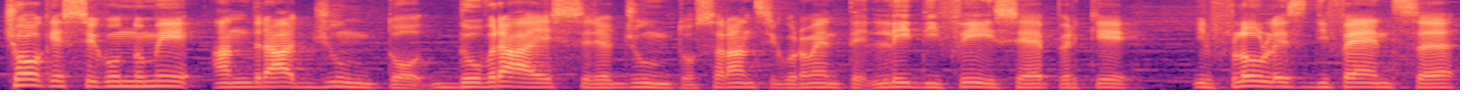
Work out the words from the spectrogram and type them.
Ciò che secondo me andrà aggiunto, dovrà essere aggiunto, saranno sicuramente le difese, perché il flawless defense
